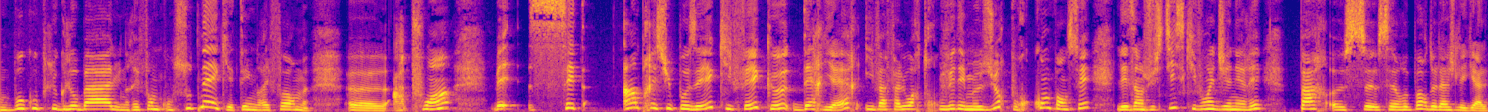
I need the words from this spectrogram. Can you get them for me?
beaucoup plus globale, une réforme qu'on soutenait, qui était une réforme à point, mais c'est un présupposé qui fait que derrière, il va falloir trouver des mesures pour compenser les injustices qui vont être générées par euh, ce, report de l'âge légal.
